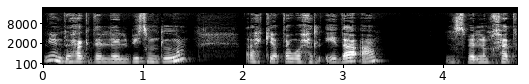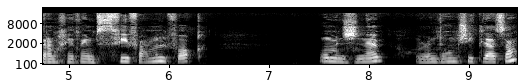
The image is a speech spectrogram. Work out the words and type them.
اللي عنده هكذا البيت مظلم راه كيعطيو واحد الإضاءة بالنسبة للمخدره مخيطين بالسفيفة من الفوق ومن الجناب وعندهم شي ثلاثة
